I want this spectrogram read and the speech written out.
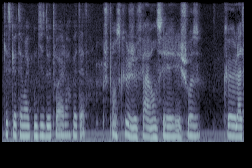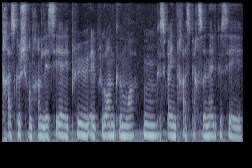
qu'est-ce que t'aimerais qu'on dise de toi alors peut-être? Je pense que je fais avancer les choses, que la trace que je suis en train de laisser, elle est plus, elle est plus grande que moi, mm. que c'est pas une trace personnelle, que c'est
